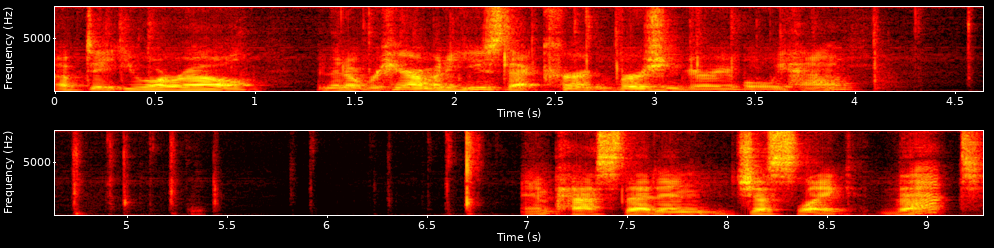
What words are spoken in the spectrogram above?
update URL. And then over here, I'm going to use that current version variable we have and pass that in just like that.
